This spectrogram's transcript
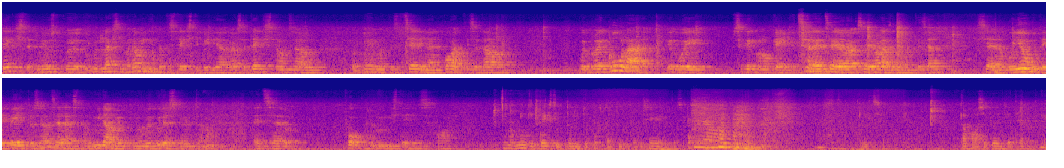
tekst, et me justkui läksime ka mingis mõttes teksti pidi, aga see tekst on seal põhimõtteliselt selline, et kohati seda võib-olla ei kuule ja või see kõik on okei okay., et see, et see ei ole, see ei ole selles mõttes jah, see nagu jõud ei peitu seal selles, mida me ütleme või kuidas me ütleme. et see fookus on mingis teises kohas. no mingid tekstid tulid ju puhtalt improviseerides, lihtsalt tabasid õiget hetke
